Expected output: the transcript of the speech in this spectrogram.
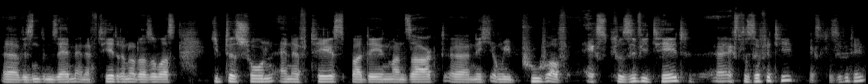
äh, wir sind im selben NFT drin oder sowas. Gibt es schon NFTs, bei denen man sagt, äh, nicht irgendwie Proof of Exklusivität, äh, Exclusivity, Exclusivity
